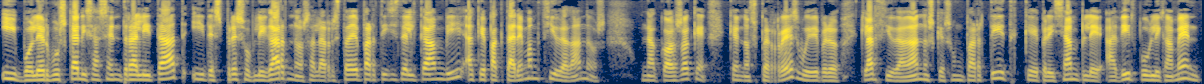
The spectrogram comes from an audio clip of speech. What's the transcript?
i voler buscar aquesta centralitat i després obligar-nos a la resta de partits del canvi a que pactarem amb Ciudadanos. Una cosa que, que no és per res, vull dir, però clar, Ciudadanos, que és un partit que, per exemple, ha dit públicament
